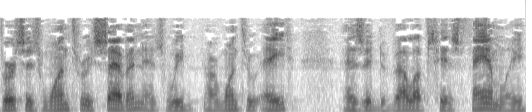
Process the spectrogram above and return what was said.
verses 1 through 7, as we, or 1 through 8, as it develops his family,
